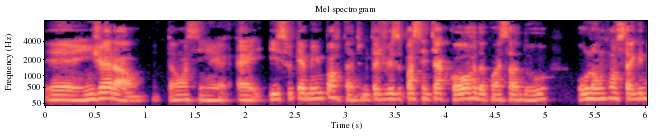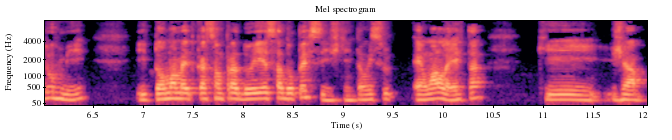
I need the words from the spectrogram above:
é, em geral. Então, assim, é, é, isso que é bem importante. Muitas vezes o paciente acorda com essa dor ou não consegue dormir e toma a medicação para dor e essa dor persiste. Então, isso é um alerta que já,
